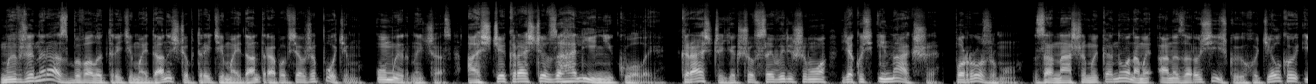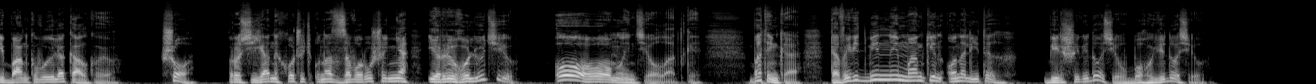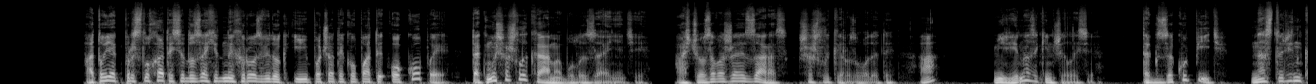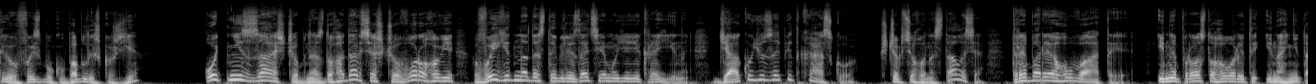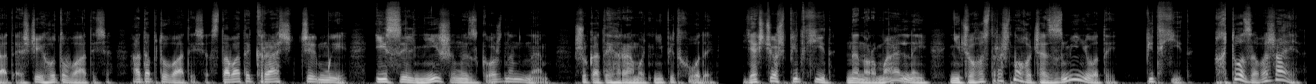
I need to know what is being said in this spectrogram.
Ми вже не раз збивали треті майдани, щоб третій майдан трапився вже потім, у мирний час. А ще краще взагалі ніколи. Краще, якщо все вирішимо якось інакше, по розуму, за нашими канонами, а не за російською хотілкою і банковою лякалкою. Що? Росіяни хочуть у нас заворушення і революцію? Ого, млинці оладки. Батенька, та ви відмінний мамкін аналітик. Більше відосів, боговідосів. А то як прислухатися до західних розвідок і почати копати окопи, так ми шашликами були зайняті. А що заважає зараз шашлики розводити? А? Мівіна закінчилася? Так закупіть. На сторінки у Фейсбуку баблишко ж є? От ні за що б не здогадався, що ворогові вигідна дестабілізація моєї країни. Дякую за підказку. Щоб цього не сталося, треба реагувати. І не просто говорити і нагнітати, а ще й готуватися, адаптуватися, ставати кращими і сильнішими з кожним днем, шукати грамотні підходи. Якщо ж підхід ненормальний, нічого страшного, час змінювати. Підхід. Хто заважає?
